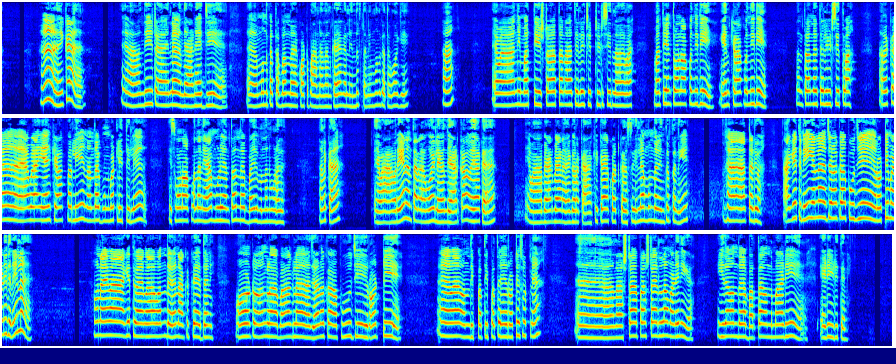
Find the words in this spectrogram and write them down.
ಹಾಂ, ಈಕ? ಒಂದೀಟ ಇಲ್ಲೇ ಒಂದು ಎರಡು ಹೆಜ್ಜೆ ಬಂದು, ಕೊಟ್ಟು ಬಾ ನಾನು ನನ್ನ ಕೈಯಾಗಲ್ಲಿ ನಿಂದಿರ್ತಾನೆ ಮುಂದ್ಕತ್ತ ಹೋಗಿ. ಹಾಂ? ಯವ ನಿಮ್ಮ ಅತ್ತೆ ಇಷ್ಟ ತನ ತಲೆ ಚಿಟ್ಟು ಹಿಡಿಸಿಲ್ಲ ಯವ ಮತ್ತೇನು ತೊಗೊಂಡು ಬಂದಿದ್ದಿ ಏನು ಕೇಳಕ್ಕೆ ಬಂದಿದ್ದಿ ತಂದೆ ತಲೆ ಹಿಡ್ಸಿತ್ವ. ಅದಕ್ಕೆ ಯಾವ ಏನು ಕೇಳಕ್ಕೆ ಬರಲಿ? ನಂದಾಗ ಗುಂಡ್ಬಟ್ಲಿ ಇತ್ತಿಲ್ಲ. ಇಸ್ಕೊಂಡು ಹಾಕಿ ಬಂದಾನೆ ಯಾ ಮುಳಿ ಅಂತಂದು ಬೈದು ಬಂದಾನೆ ಒಳಗೆ. ಅದಕ್ಕೆ ಇವ ಅವ್ರೇನಂತಾರ ಹೋಗ್ಲಿ, ಒಂದು ಎರಡು ಕಾಳು ಯಾಕೆ ಇವ ಬ್ಯಾಡ ಬ್ಯಾಡ ಗರಕ ಆಕಿ ಕಾಯಿ ಕೊಟ್ಟು ಕಳಿಸಿ. ಇಲ್ಲೇ ಮುಂದೆ ನಿಂತಿರ್ತಾನೆ. ಹಾಂ, ತಡಿವ. ಆಗೈತಿ ಎಲ್ಲ ಜಳಕ ಪೂಜೆ ರೊಟ್ಟಿ ಮಾಡಿದ್ದೀನಿ ಇಲ್ಲ ಹ್ಞೂ ಇವ ಆಗೈತಿ ಇವ ಒಂದು ದಣಿ. ಓಟು, ಅಂಗಳ, ಬಾಗ್ಲ ಜಡಕ ಪೂಜಿ, ರೊಟ್ಟಿ. ಒಂದು ಇಪ್ಪತ್ತು ಇಪ್ಪತ್ತೈದು ರೊಟ್ಟಿ ಸುಟ್ನೆ. ನಾಷ್ಟ, ಪಾಷ್ಟ ಎಲ್ಲ ಮಾಡೀನಿ ಈಗ. ಇದ ಒಂದು ಬರ್ತಾ ಒಂದು ಮಾಡಿ ಎಡಿ ಹಿಡಿತೇನೆ.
